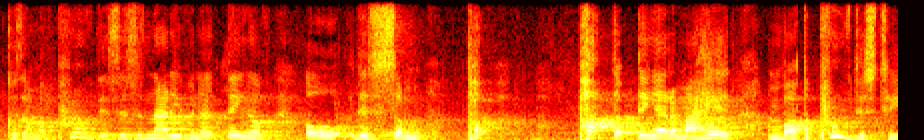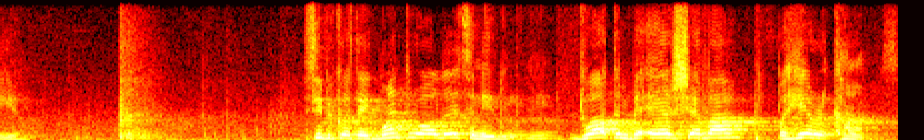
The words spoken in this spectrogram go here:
Because I'm going to prove this. This is not even a thing of, oh, this is some popped up thing out of my head. I'm about to prove this to you. See, because they went through all this and he dwelt in Be'er Sheva, but here it comes.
